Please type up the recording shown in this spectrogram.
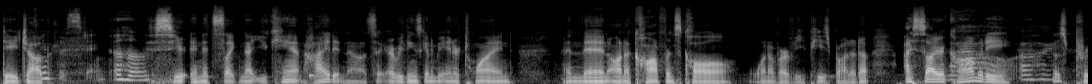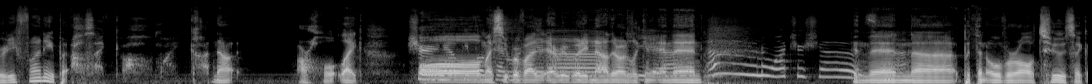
day job Interesting. Uh huh. and it's like not you can't hide it now. It's like everything's going to be intertwined. And then on a conference call, one of our VPs brought it up. I saw your comedy. Okay. It was pretty funny, but I was like, oh my god! Now our whole like Sure. all my supervisor, everybody now they're all looking, Yeah, and then like, oh, I want to watch your shows. and then uh, but then overall too, it's like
